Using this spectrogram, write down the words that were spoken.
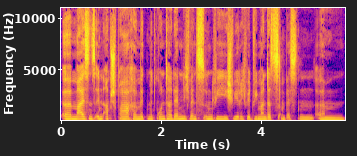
Äh, meistens in Absprache mit, mit Gunther Dämmlich, wenn es irgendwie schwierig wird, wie man das am besten ähm,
